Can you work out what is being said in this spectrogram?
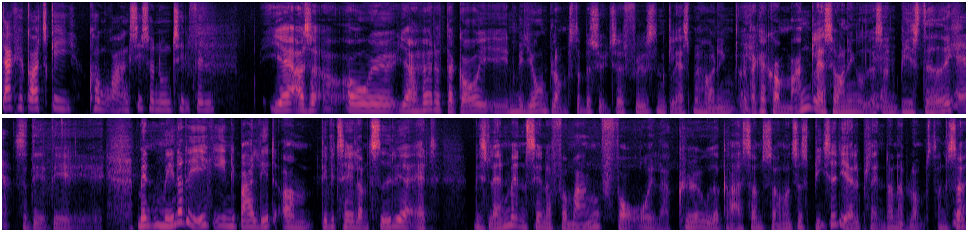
der kan godt ske konkurrence i sådan nogle tilfælde. Ja, altså, og øh, jeg har hørt, at der går en million blomsterbesøg til at fylde sådan et glas med honning, og ja. der kan komme mange glas honning ud af sådan en bistad, ikke? Ja. Så det, det, men minder det ikke egentlig bare lidt om det, vi talte om tidligere, at hvis landmanden sender for mange får eller kører ud og græsser om sommeren, så spiser de alle planterne og blomsterne. Så,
